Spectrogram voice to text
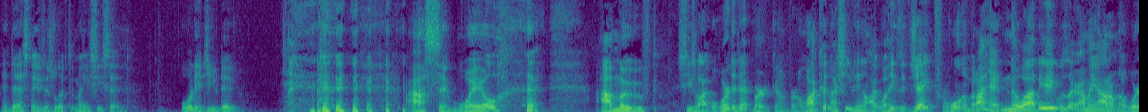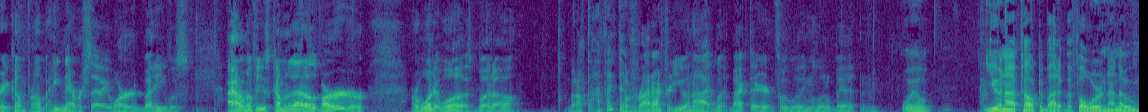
And Destiny just looked at me and she said, What did you do? I said, Well, I moved. She's like, Well, where did that bird come from? Why couldn't I shoot him? I'm like, well, he's a Jake for one, but I had no idea he was there. I mean, I don't know where he come from, but he never said a word. But he was, I don't know if he was coming to that other bird or, or what it was. But, uh, but I, th- I think that was right after you and I had went back there and fooled with him a little bit. And Well, you and I have talked about it before, and I know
